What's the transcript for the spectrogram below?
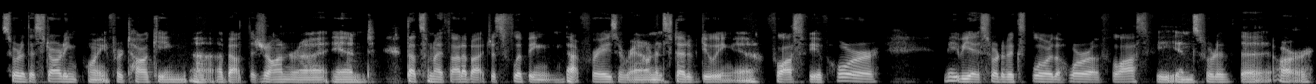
sort of the starting point for talking uh, about the genre. And that's when I thought about just flipping that phrase around instead of doing a philosophy of horror. Maybe I sort of explore the horror of philosophy and sort of the our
